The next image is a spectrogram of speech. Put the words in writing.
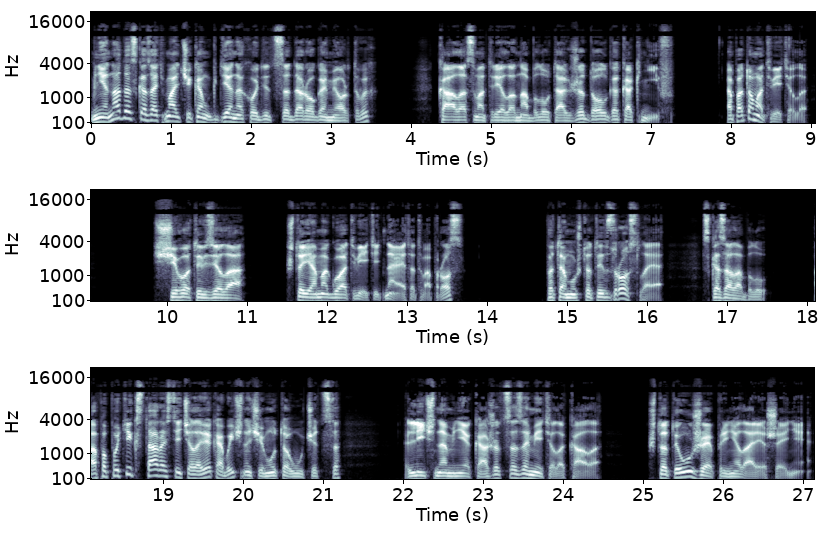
мне надо сказать мальчикам, где находится дорога мертвых?» Кала смотрела на Блу так же долго, как Ниф, а потом ответила, «С чего ты взяла, что я могу ответить на этот вопрос?» «Потому что ты взрослая», — сказала Блу. «А по пути к старости человек обычно чему-то учится». «Лично мне кажется», — заметила Кала, — «что ты уже приняла решение».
